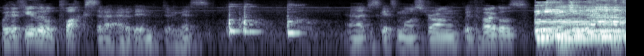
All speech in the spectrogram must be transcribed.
with a few little plucks that I added in doing this. And that just gets more strong with the vocals. Have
